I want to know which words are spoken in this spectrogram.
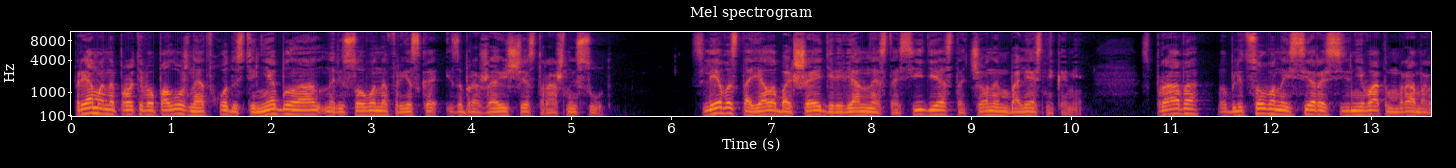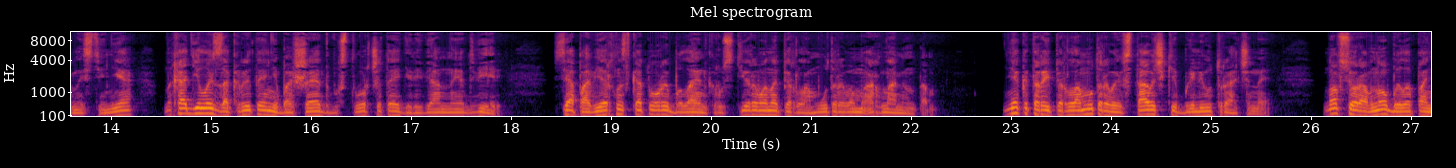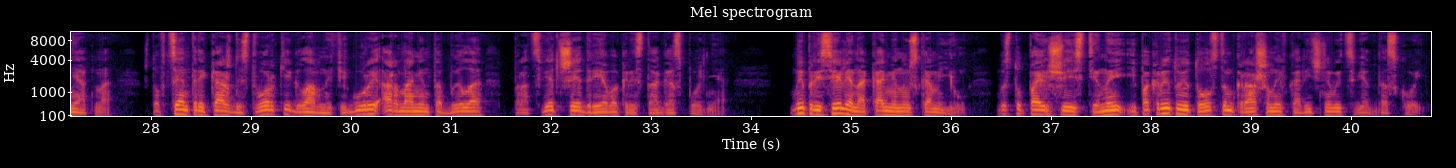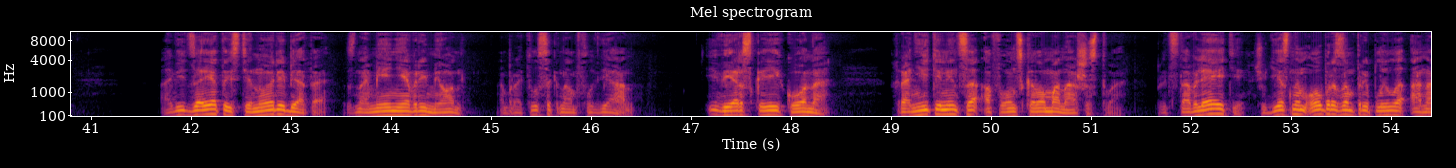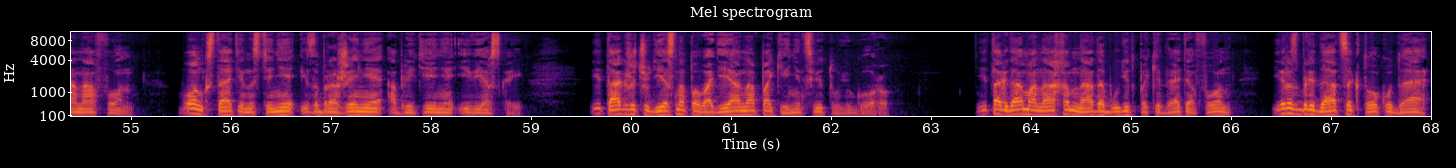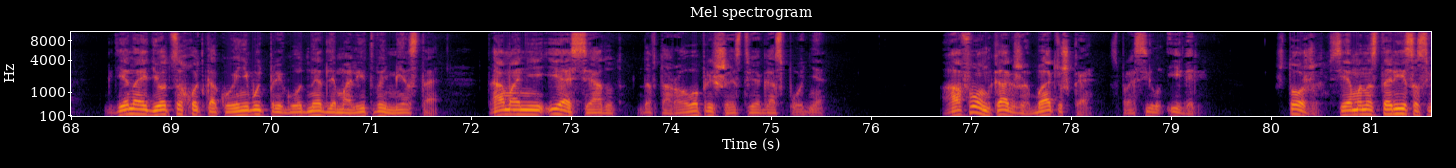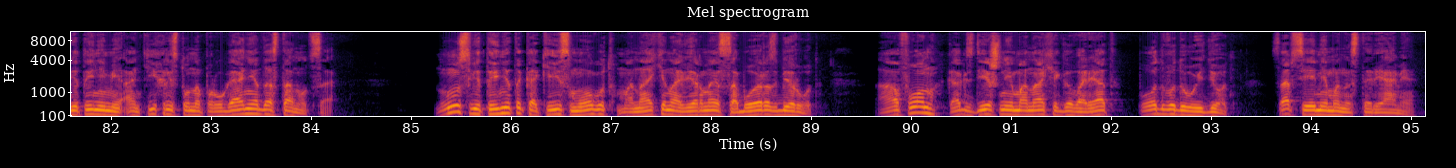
Прямо на противоположной от входа стене была нарисована фреска, изображающая страшный суд. Слева стояла большая деревянная стасидия с точенными балясниками. Справа, в облицованной серо-синеватом мраморной стене, находилась закрытая небольшая двухстворчатая деревянная дверь, вся поверхность которой была инкрустирована перламутровым орнаментом. Некоторые перламутровые вставочки были утрачены, но все равно было понятно, что в центре каждой створки главной фигурой орнамента было процветшее древо креста Господня. Мы присели на каменную скамью, выступающую из стены и покрытую толстым крашеной в коричневый цвет доской. А ведь за этой стеной, ребята, знамение времен, обратился к нам Флавиан. Иверская икона, хранительница афонского монашества. Представляете, чудесным образом приплыла она на Афон. Вон, кстати, на стене изображение обретения Иверской. И также чудесно по воде она покинет Святую гору. И тогда монахам надо будет покидать Афон и разбредаться кто куда, где найдется хоть какое-нибудь пригодное для молитвы место. Там они и осядут до второго пришествия Господня. Афон как же, батюшка, спросил Игорь. Что же, все монастыри со святынями антихристу на поругание достанутся. Ну, святыни-то какие смогут, монахи, наверное, с собой разберут. А Афон, как здешние монахи говорят, под воду уйдет со всеми монастырями.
